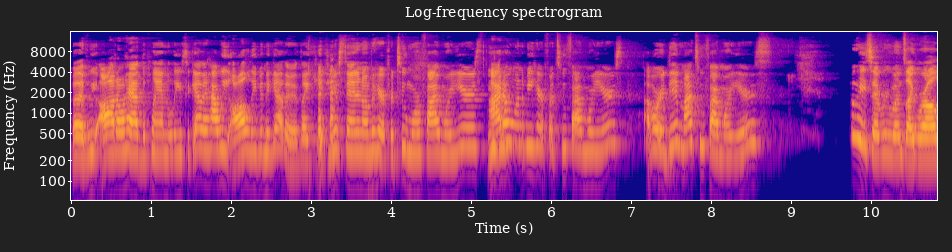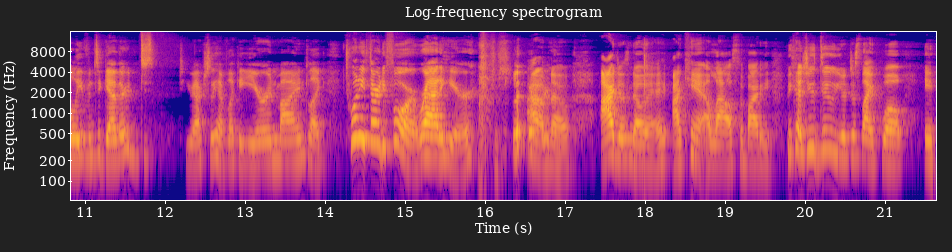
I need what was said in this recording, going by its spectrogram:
But if we all don't have the plan to leave together, how we all leaving together? Like, if you're standing over here for two more, five more years, mm-hmm. I don't want to be here for two, five more years. I've already did my two, five more years. Okay, so everyone's like, we're all leaving together. Do you actually have like a year in mind? Like 2034, we're out of here. I don't know. I just know that I can't allow somebody because you do. You're just like, well, if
